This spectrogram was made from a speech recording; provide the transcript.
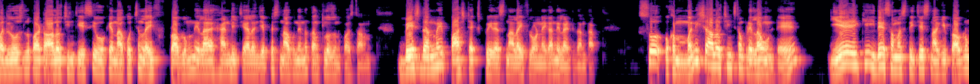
పది రోజుల పాటు ఆలోచించేసి ఓకే నాకు వచ్చిన లైఫ్ ప్రాబ్లమ్ని ఎలా హ్యాండిల్ చేయాలని చెప్పేసి నాకు నేను కన్క్లూజన్కి వస్తాను. Based on my past experience నా లైఫ్లో ఉన్నాయి కానీ ఇలాంటిదంతా. సో ఒక మనిషి ఆలోచించినప్పుడు ఎలా ఉంటే ఏఐకి ఇదే సమస్యని ఇచ్చేసి నాకు ఈ ప్రాబ్లం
